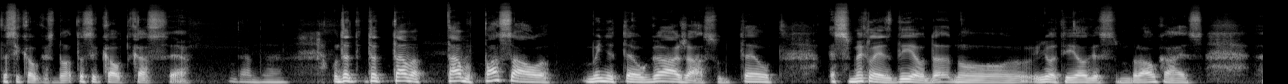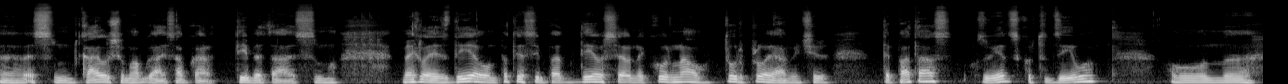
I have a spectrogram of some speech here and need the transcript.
tas ir kaut kas, no, tas ir kaut kas. Jā. Tad, un tad, tad tava, tava pasaule, viņa tev gāžās. Tev, es meklēju Dievu nu, ļoti ilgi, esmu braukājis, esmu Kailišam apgājis apkārt Tibetā. Esmu meklējis Dievu, un patiesībā Dievs sev nekur nav. Tur projām viņš ir tepatās uz vietas, kur tu dzīvo. Un, uh,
